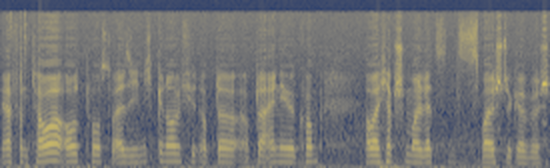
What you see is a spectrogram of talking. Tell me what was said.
ja, von Tower Outpost weiß ich nicht genau, wie viel, ob da, ob da einige kommen. Aber ich habe schon mal letztens zwei Stück erwischt.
